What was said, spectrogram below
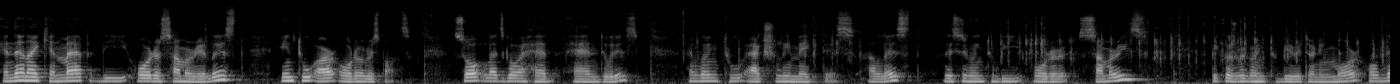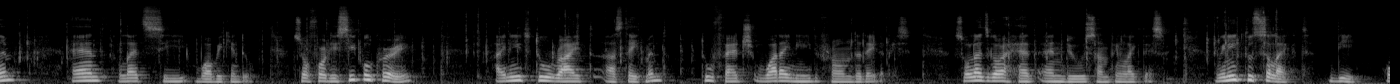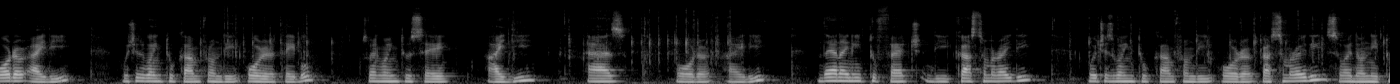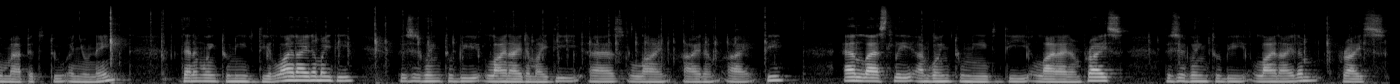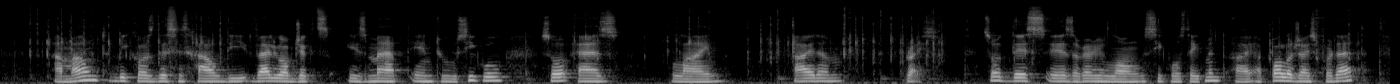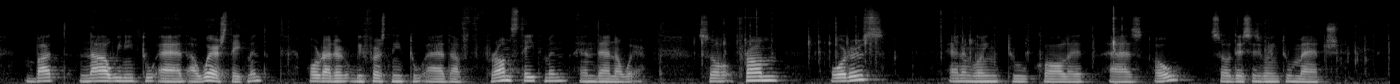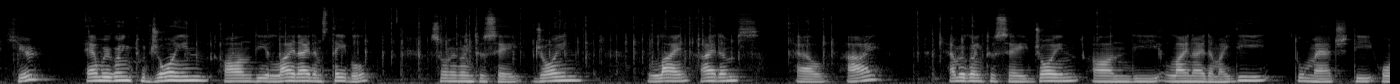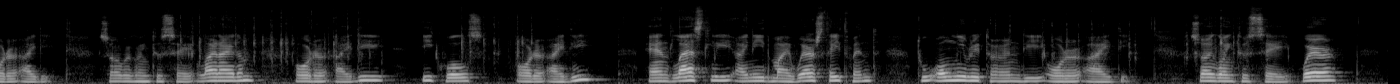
and then I can map the order summary list into our order response. So let's go ahead and do this. I'm going to actually make this a list. This is going to be order summaries because we're going to be returning more of them. And let's see what we can do. So for the SQL query, I need to write a statement to fetch what I need from the database. So let's go ahead and do something like this. We need to select the order ID which is going to come from the order table. So I'm going to say ID as order ID. Then I need to fetch the customer ID, which is going to come from the order customer ID. So I don't need to map it to a new name. Then I'm going to need the line item ID. this is going to be line item ID as line item ID. And lastly, I'm going to need the line item price. This is going to be line item price amount because this is how the value objects is mapped into SQL. So as line item price. So this is a very long SQL statement. I apologize for that, but now we need to add a where statement, or rather we first need to add a from statement and then a where. So from orders, and I'm going to call it as O. So this is going to match here. And we're going to join on the line items table. So we're going to say join line items li and we're going to say join on the line item ID to match the order ID. So we're going to say line item order ID equals order ID. And lastly, I need my where statement to only return the order ID. So I'm going to say where,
